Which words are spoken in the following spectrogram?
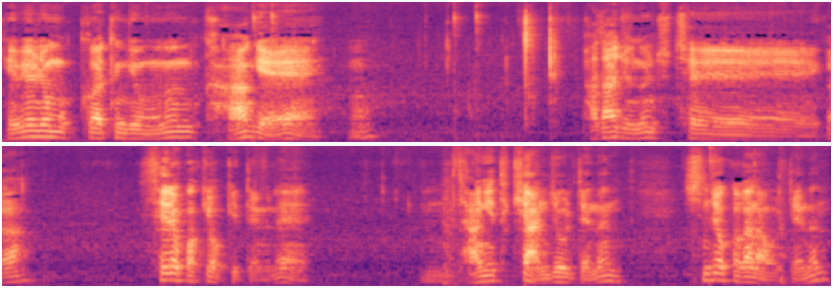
개별 종목 같은 경우는 강하게 어? 받아주는 주체가 세력밖에 없기 때문에 음, 장이 특히 안 좋을 때는 신저가가 나올 때는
